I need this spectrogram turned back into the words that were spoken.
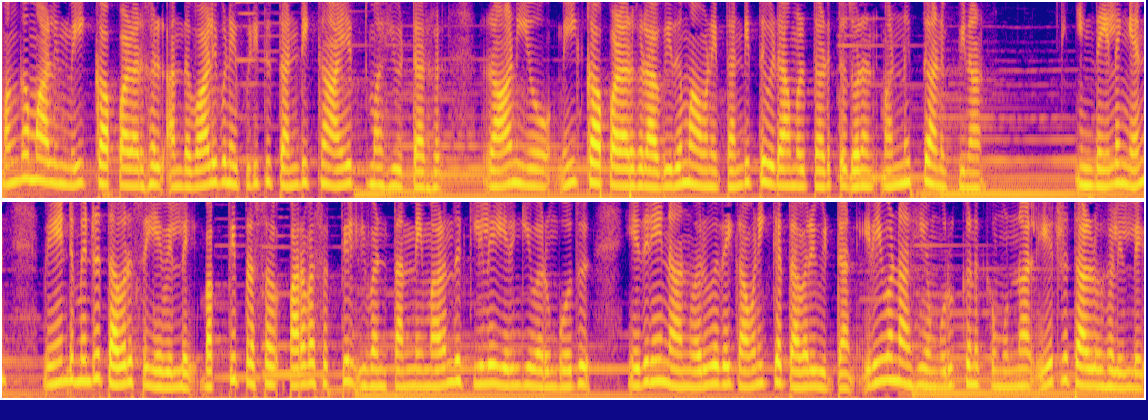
மங்கம்மாளின் மெய்க்காப்பாளர்கள் அந்த வாலிபனை பிடித்து தண்டிக்க ஆயத்தமாகிவிட்டார்கள். ராணியோ மெய்க்காப்பாளர்கள் அவ்விதம் அவனை தண்டித்து விடாமல் தடுத்ததுடன் மன்னித்து அனுப்பினான். இந்த இளைஞன் வேண்டுமென்று தவறு செய்யவில்லை. பக்தி பிரச பரவசத்தில் இவன் தன்னை மறந்து கீழே இறங்கி வரும்போது எதிரே நான் வருவதை கவனிக்க தவறிவிட்டான். இறைவனாகிய முருக்கனுக்கு முன்னால் ஏற்றத்தாழ்வுகள் இல்லை.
